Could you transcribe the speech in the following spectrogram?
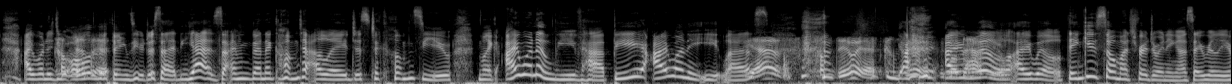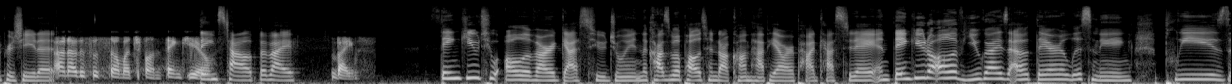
I want to do Come all of the things you just said. Yes, I'm gonna come to LA just to come see you. I'm like, I want to leave happy. I want to eat less. Yes, come do it. Come do it. I, I will. I will. Thank you so much for joining us. I really appreciate it. Oh no, this was so much fun. Thank you. Thanks, Tal. Bye bye. Bye. Thank you to all of our guests who joined the cosmopolitan.com happy hour podcast today. And thank you to all of you guys out there listening. Please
